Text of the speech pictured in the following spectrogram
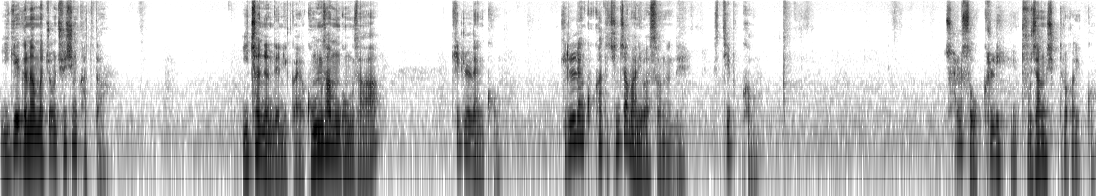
이게 그나마 좀 최신 카드다. 2000년대니까요. 0304 키릴렌코. 키릴렌코 카드 진짜 많이 봤었는데. 스티브 커. 찰스 오클리 두 장씩 들어가 있고.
